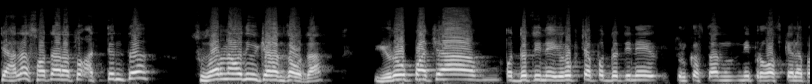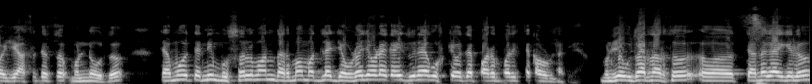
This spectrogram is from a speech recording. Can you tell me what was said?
त्याला स्वतःला तो अत्यंत सुधारणावादी विचारांचा होता. युरोपाच्या पद्धतीने युरोपच्या पद्धतीने तुर्कस्ताननी प्रवास केला पाहिजे असं त्याचं म्हणणं होतं. त्यामुळे त्यांनी मुसलमान धर्मामधल्या जेवढ्या जेवढ्या काही जुन्या गोष्टी होत्या पारंपरिक त्या काढून टाकल्या. म्हणजे उदाहरणार्थ त्यानं काय केलं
